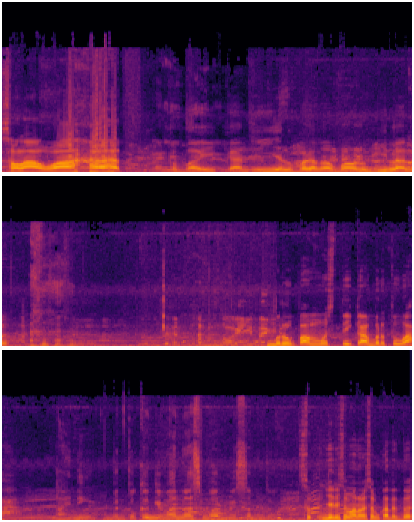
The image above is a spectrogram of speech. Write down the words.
solawat, kebaikan. Iya lu pada nggak mau lu gila lu. Berupa mustika bertuah. Ini bentuknya gimana Semar Mesem tuh? Se- Jadi semar mesem kata itu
